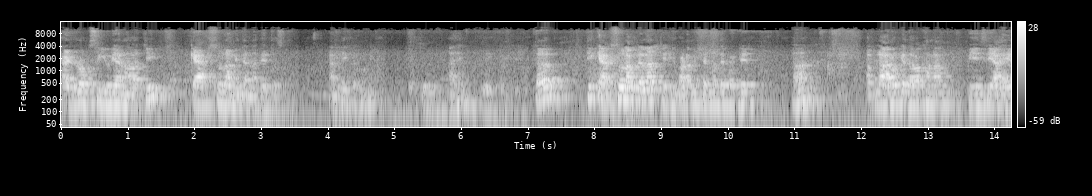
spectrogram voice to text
हायड्रोक्सी युरिया नावाची कॅप्सूल आम्ही त्यांना देत असतो. आणले का कोणी? आहे? तर ती कॅप्सूल आपल्याला चिंचपाडा मिशनमध्ये भेटेल. हा? आपला आरोग्य दवाखाना पीएचसी आहे.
